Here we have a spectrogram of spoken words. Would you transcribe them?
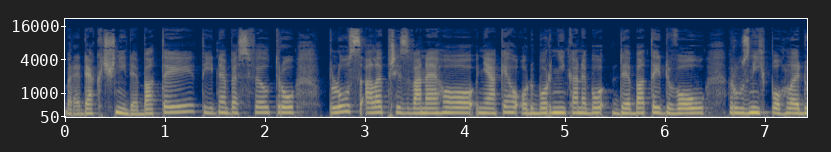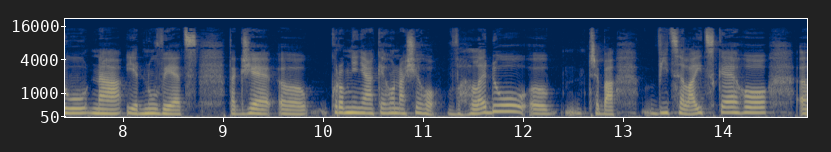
redakční debaty týdne bez filtru, plus ale přizvaného nějakého odborníka nebo debaty dvou různých pohledů na jednu věc. Takže kromě nějakého našeho vhledu třeba více laického, eh,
